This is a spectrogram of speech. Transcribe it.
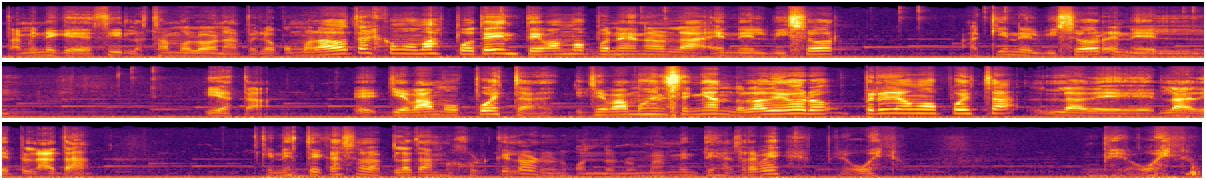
También hay que decirlo, está molona. Pero como la otra es como más potente, vamos a ponerla en el visor. Aquí en el visor, en el... Y ya está. Eh, llevamos puesta, llevamos enseñando la de oro, pero llevamos puesta la de, la de plata. Que en este caso la plata es mejor que el oro, cuando normalmente es al revés, pero bueno. Pero bueno.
